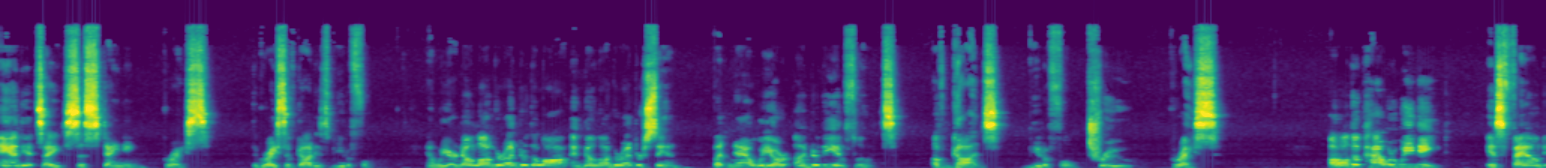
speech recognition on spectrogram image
and it's a sustaining grace. The grace of God is beautiful. And we are no longer under the law and no longer under sin, but now we are under the influence of God's beautiful, true grace. All the power we need is found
